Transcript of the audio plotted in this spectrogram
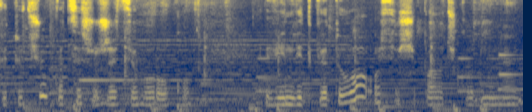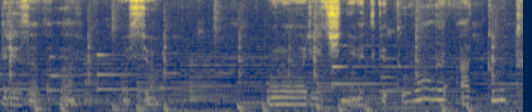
квіточок, а це ж уже цього року він відквітував. Ось ще паличку одну не відрізала. Ось минулорічні відквітували, а тут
